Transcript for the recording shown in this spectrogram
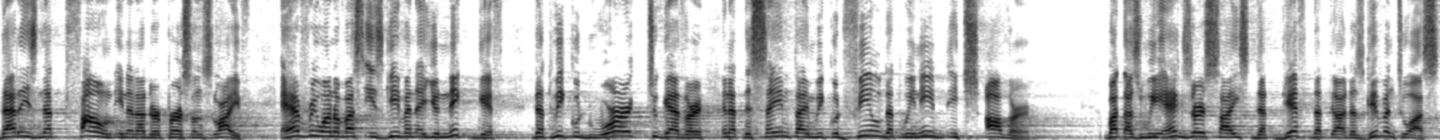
that is not found in another person's life. Every one of us is given a unique gift that we could work together and at the same time we could feel that we need each other. But as we exercise that gift that God has given to us,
